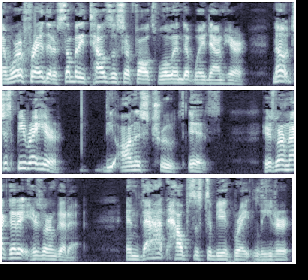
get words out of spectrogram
and we're afraid that if somebody tells us our faults, we'll end up way down here. No, just be right here. The honest truth is, here's what I'm not good at. Here's what I'm good at, and that helps us to be a great leader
